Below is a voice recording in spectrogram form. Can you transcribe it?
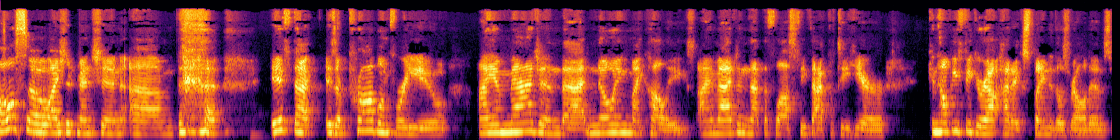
Also, I should mention um, that if that is a problem for you, I imagine that knowing my colleagues, I imagine that the philosophy faculty here can help you figure out how to explain to those relatives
